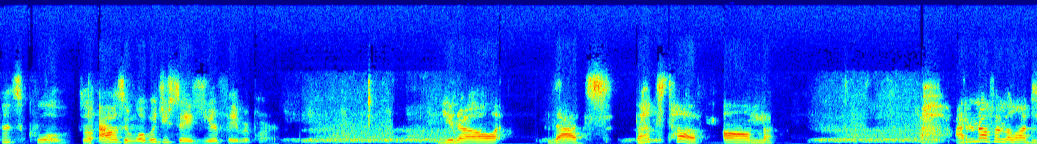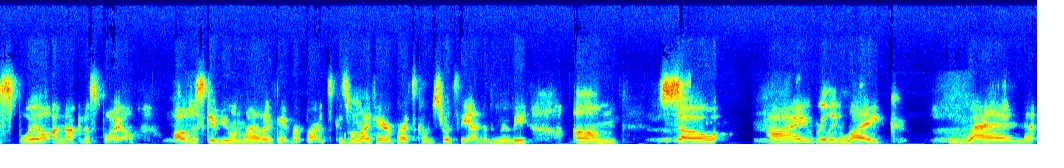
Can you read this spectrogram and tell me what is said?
That's cool. So, Allison, what would you say is your favorite part? You know, that's that's tough. Um I don't know if I'm allowed to spoil. I'm not going to spoil. I'll just give you one of my other favorite parts because one of my favorite parts comes towards the end of the movie. Um, so I really like when,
